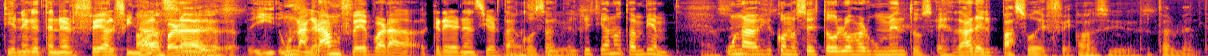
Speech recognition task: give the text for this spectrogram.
tiene que tener fe al final Así para es, y una así gran es. fe para creer en ciertas Así cosas. es. El cristiano también. Así una vez que conoces todos los argumentos es dar el paso de fe. Así es. Totalmente.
